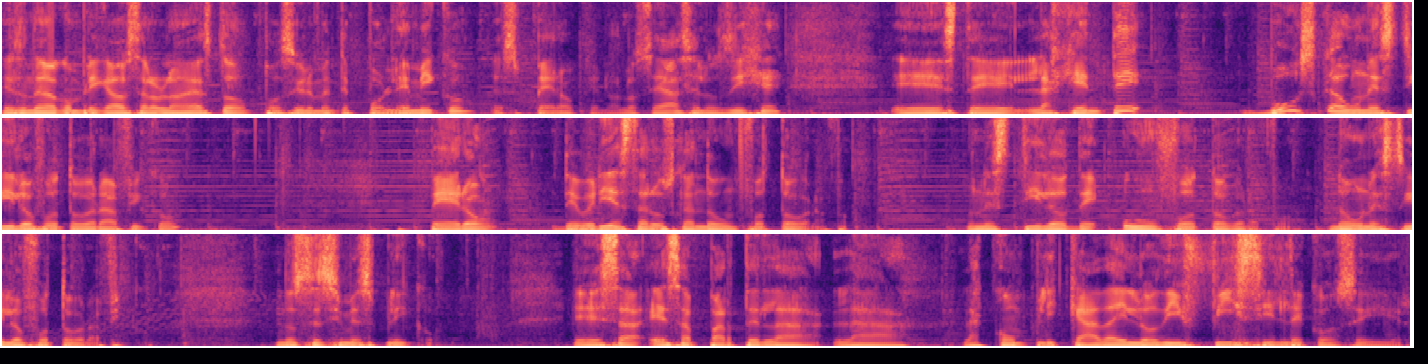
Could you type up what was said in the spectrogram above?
Es un tema complicado estar hablando de esto, posiblemente polémico. Espero que no lo sea, se los dije. Este, la gente busca un estilo fotográfico, pero debería estar buscando un fotógrafo. Un estilo de un fotógrafo, no un estilo fotográfico. No sé si me explico. Esa, esa parte es la, la complicada y lo difícil de conseguir.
